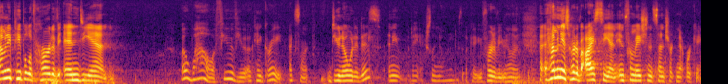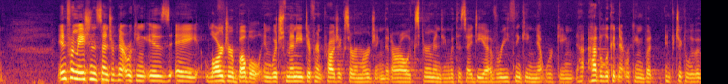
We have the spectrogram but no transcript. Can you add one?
How many people have heard of NDN? Oh, wow, a few of you. Okay, great, excellent. Do you know what it is? Anybody actually know what it is? Okay, you've heard of it. You know it. How many has heard of ICN, Information-Centric Networking? Information-centric networking is a larger bubble in which many different projects are emerging that are all experimenting with this idea of rethinking networking, how to look at networking, but in particular the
